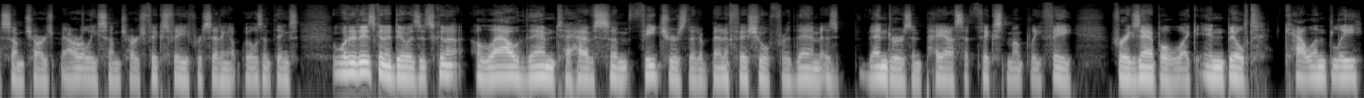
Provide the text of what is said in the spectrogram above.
some charge hourly some charge fixed fee for setting up wills and things what it is going to do is it's going to allow them to have some features that are beneficial for them as vendors and pay us a fixed monthly fee for example like inbuilt calendly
